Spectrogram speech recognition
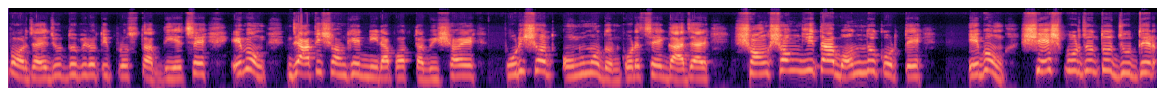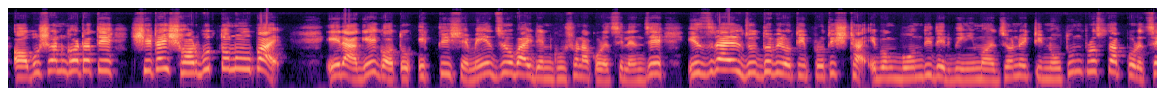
পর্যায়ে যুদ্ধবিরতি প্রস্তাব দিয়েছে এবং জাতিসংঘের নিরাপত্তা বিষয়ে পরিষদ অনুমোদন করেছে, গাজার সংসংহিতা বন্ধ করতে এবং শেষ পর্যন্ত যুদ্ধের অবসান ঘটাতে, সেটাই সর্বোত্তম উপায়। এর আগে গত একত্রিশে মে জো বাইডেন ঘোষণা করেছিলেন যে ইসরায়েল যুদ্ধবিরতি প্রতিষ্ঠা এবং বন্দীদের বিনিময়ের জন্য একটি নতুন প্রস্তাব করেছে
